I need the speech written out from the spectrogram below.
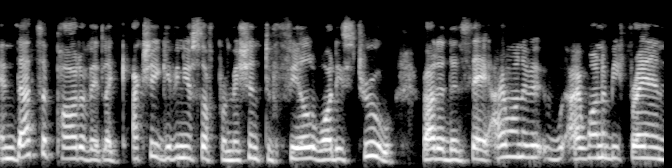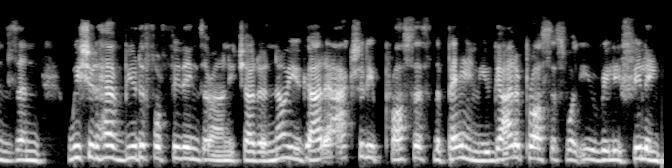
And that's a part of it, like actually giving yourself permission to feel what is true, rather than say, "I want to, I want to be friends, and we should have beautiful feelings around each other." No, you got to actually process the pain. You got to process what you're really feeling,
